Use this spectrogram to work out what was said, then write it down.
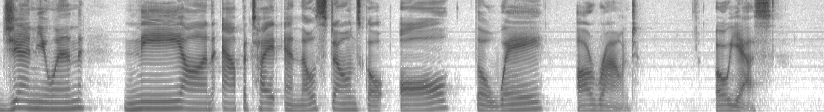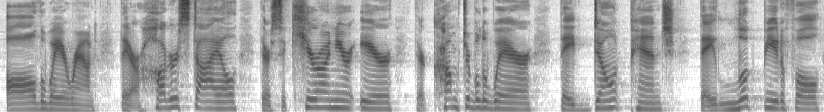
genuine, neon apatite, and those stones go all the way around. Oh yes, all the way around. They are hugger style, they're secure on your ear, they're comfortable to wear, they don't pinch, they look beautiful,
